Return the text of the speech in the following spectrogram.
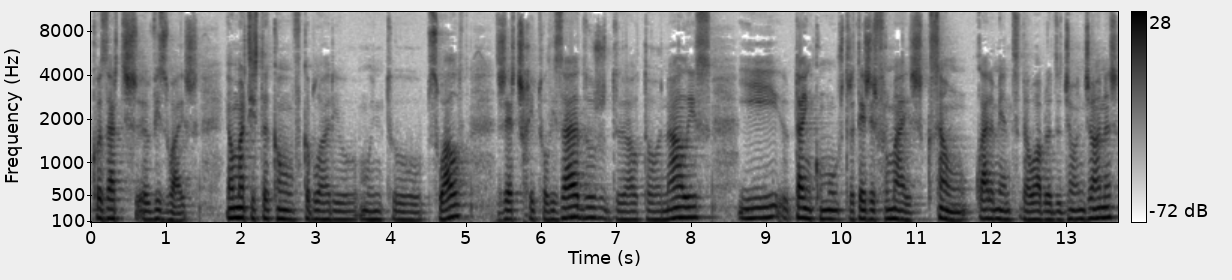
com as artes eh, visuais. É uma artista com um vocabulário muito pessoal, gestos ritualizados, de autoanálise e tem como estratégias formais que são claramente da obra de John Jonas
